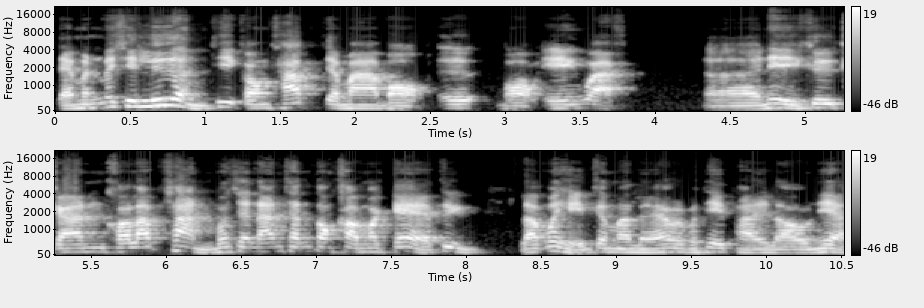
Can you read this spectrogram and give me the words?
แต่มันไม่ใช่เรื่องที่กองทัพจะมาบอกเออบอกเองว่าเออนี่คือการคอร์รัปชันเพราะฉะนั้นฉันต้องเข้ามาแก้ ซึ่งเราก็เห็นกันมาแล้วประเทศไทยเราเนี่ย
